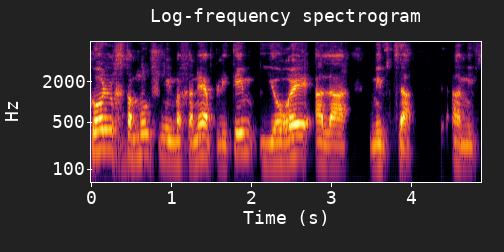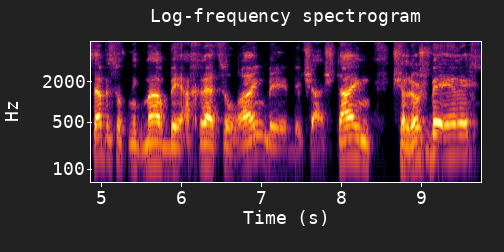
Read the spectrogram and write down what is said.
כל חמוש ממחנה הפליטים יורה על המבצע. המבצע בסוף נגמר אחרי הצהריים, בשעה שתיים, שלוש בערך,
